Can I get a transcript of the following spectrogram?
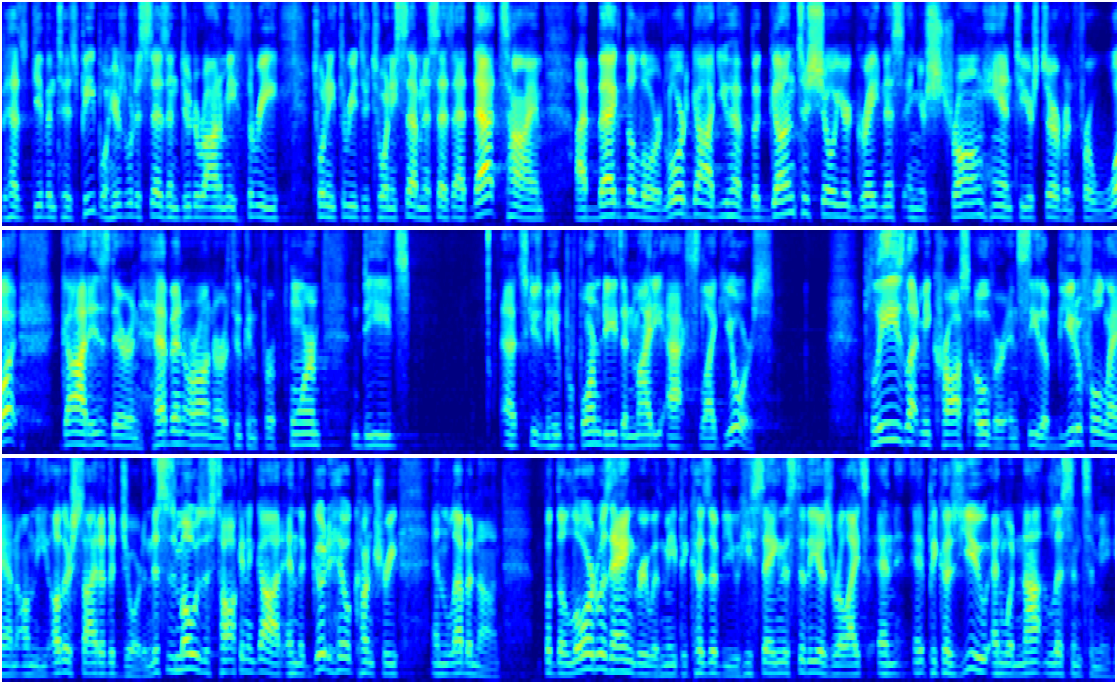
has given to his people. Here's what it says in deuteronomy 3 23 through 27 it says at that time i begged the lord lord god you have begun to show your greatness and your strong hand to your servant. For what god is there in heaven or on earth who can perform deeds uh, excuse me who perform deeds and mighty acts like yours Please let me cross over and see the beautiful land on the other side of the Jordan. This is Moses talking to God and the good hill country and Lebanon. But the Lord was angry with me because of you. He's saying this to the Israelites, and because you and would not listen to me.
